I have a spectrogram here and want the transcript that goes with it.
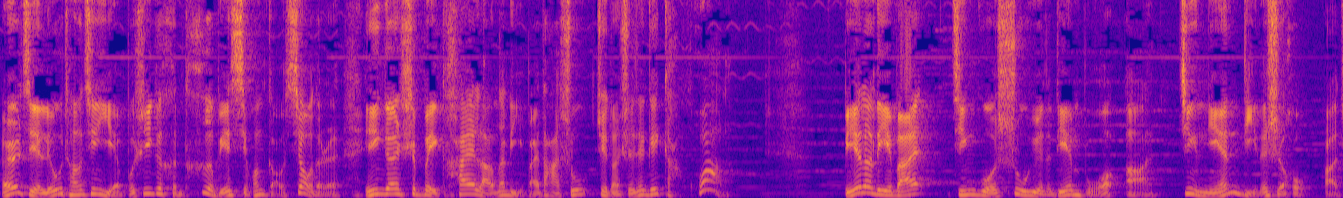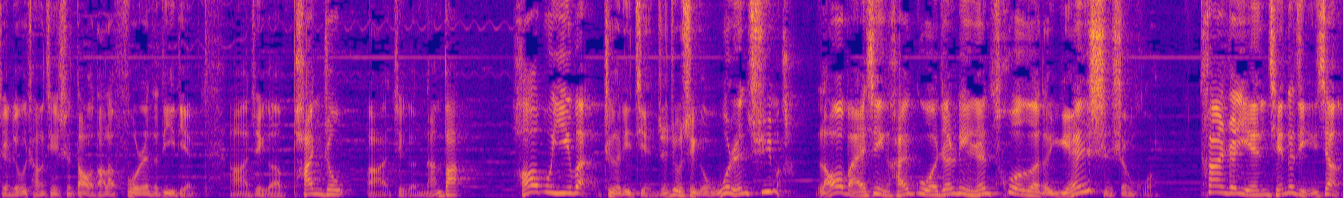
而且刘长卿也不是一个很特别喜欢搞笑的人，应该是被开朗的李白大叔这段时间给感化了。别了李白，经过数月的颠簸啊。近年底的时候啊，这刘长卿是到达了赴任的地点啊，这个潘州啊，这个南巴，毫不意外，这里简直就是个无人区嘛，老百姓还过着令人错愕的原始生活。看着眼前的景象，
